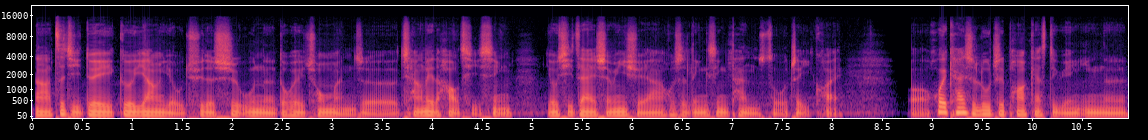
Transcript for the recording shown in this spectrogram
那自己对各样有趣的事物呢，都会充满着强烈的好奇心，尤其在神秘学啊或是灵性探索这一块。呃，会开始录制 Podcast 的原因呢，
